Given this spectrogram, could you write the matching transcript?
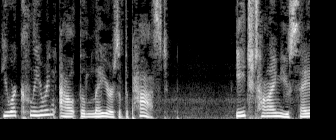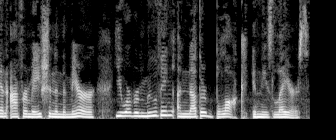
you are clearing out the layers of the past. Each time you say an affirmation in the mirror, you are removing another block in these layers.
